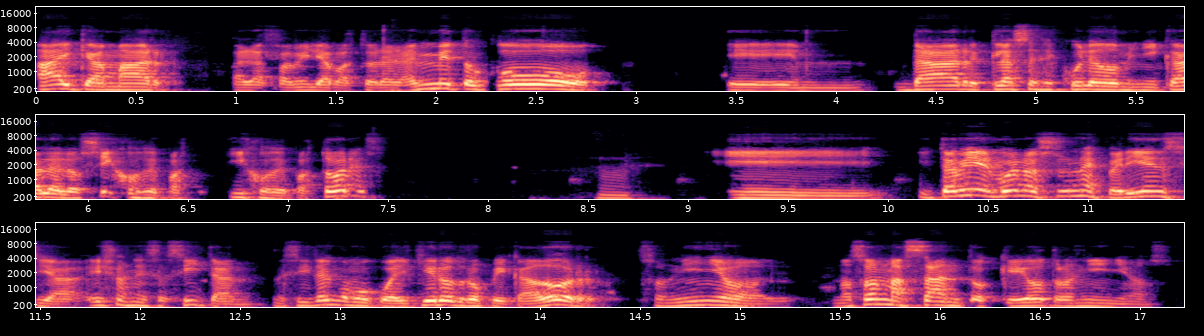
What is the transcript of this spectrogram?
Hay que amar a la familia pastoral. A mí me tocó eh, dar clases de escuela dominical a los hijos de, hijos de pastores. Mm. Y, también, bueno, es una experiencia. Ellos necesitan, necesitan como cualquier otro pecador. Son niños, no son más santos que otros niños.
